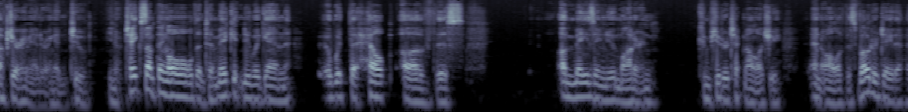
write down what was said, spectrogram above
of gerrymandering and to you know take something old and to make it new again with the help of this amazing new modern computer technology and all of this voter data.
